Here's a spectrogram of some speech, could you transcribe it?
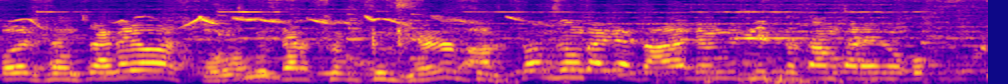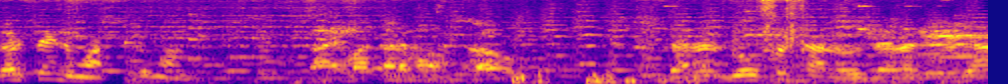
पर्सन सगळे वाचतो. जरा समजून घे ना. तू समजून काय काय आल्यावर नीट काम करायला नको. करताय ना मास्तर माणूस. काय म्हातारा माणूस राव? जरा डोकं चालव जरा. तुझ्या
